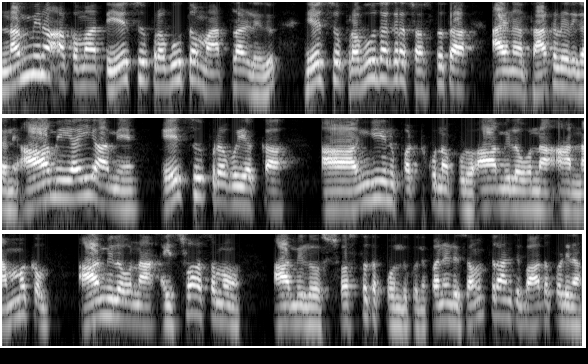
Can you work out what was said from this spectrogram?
నమ్మిన ఆ కుమార్తె యేసు ప్రభుతో మాట్లాడలేదు. యేసు ప్రభు దగ్గర స్వస్థత ఆయన తాకలేదు కానీ ఆమె అయి ఆమె యేసు ప్రభు యొక్క ఆ అంగీని పట్టుకున్నప్పుడు ఆమెలో ఉన్న ఆ నమ్మకం ఆమెలో ఉన్న విశ్వాసము ఆమెలో స్వస్థత పొందుకుంది. పన్నెండు సంవత్సరాల నుంచి బాధపడిన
